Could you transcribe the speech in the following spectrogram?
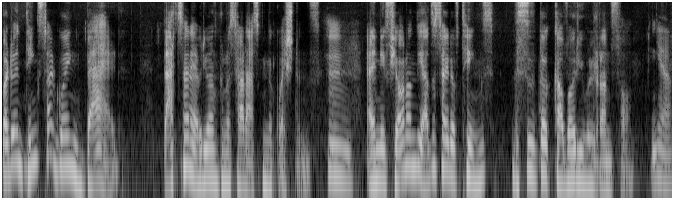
But when things start going bad, that's when everyone's going to start asking the questions. hmm. And if you're on the other side of things, this is the cover you will run for. yeah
